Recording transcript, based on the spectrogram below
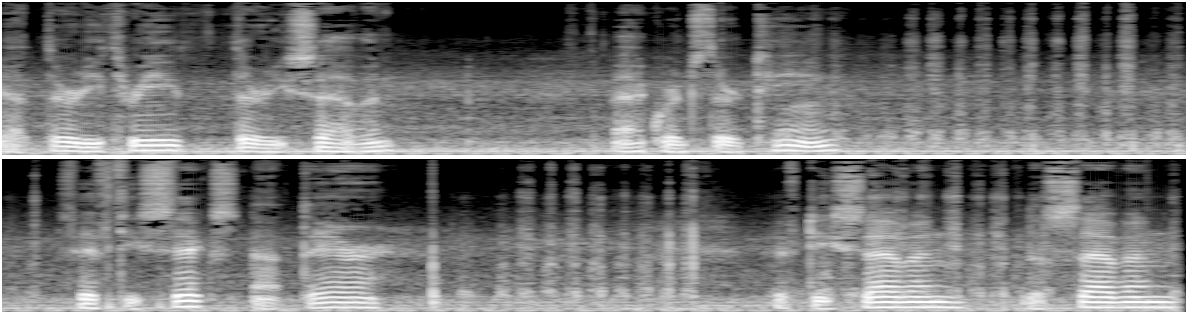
we got 33, 37. Backwards 13. 56, not there. 57, the 7,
